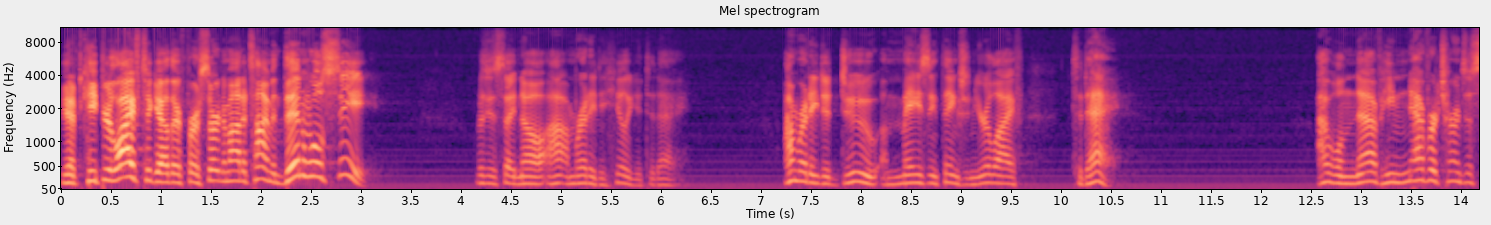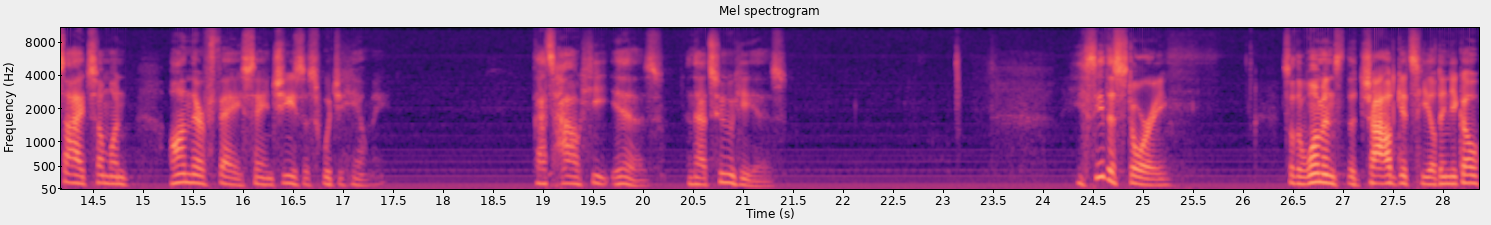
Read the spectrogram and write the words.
You have to keep your life together for a certain amount of time, and then we'll see. Or does he say, No, I'm ready to heal you today? I'm ready to do amazing things in your life today. I will never, he never turns aside someone on their face saying, Jesus, would you heal me? That's how he is, and that's who he is. You see this story. So the woman's, the child gets healed, and you go,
